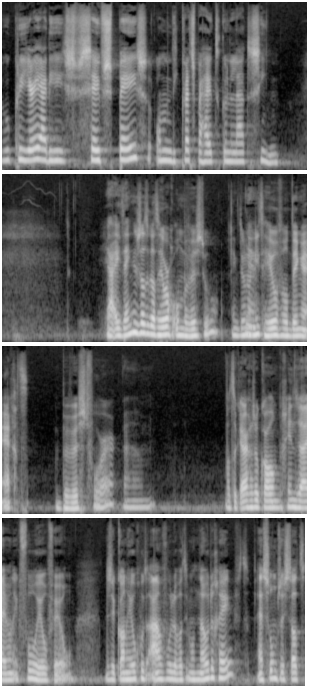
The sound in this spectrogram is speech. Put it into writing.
hoe creëer jij die safe space om die kwetsbaarheid te kunnen laten zien? Ja, ik denk dus dat ik dat heel erg onbewust doe. Ik doe nee. er niet heel veel dingen echt bewust voor. Ehm, wat ik ergens ook al in het begin zei, want ik voel heel veel. Dus ik kan heel goed aanvoelen wat iemand nodig heeft. En soms is dat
